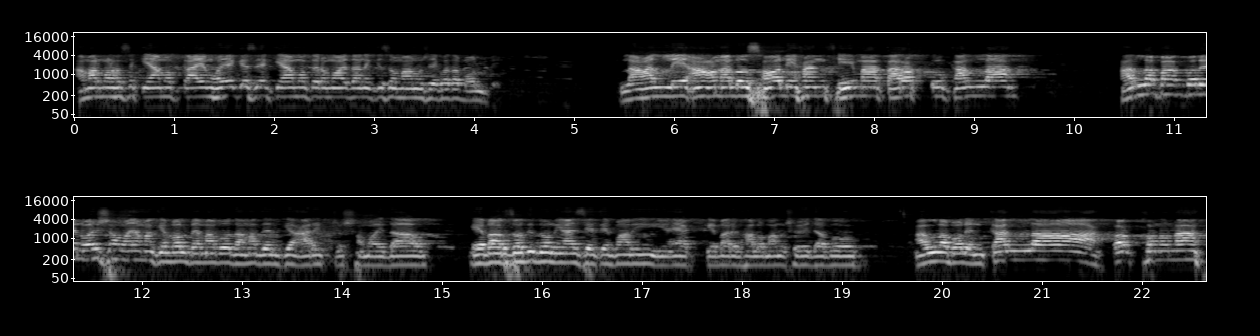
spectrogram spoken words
আমার মনে হচ্ছে কেয়ামত কায়েম হয়ে গেছে। কেয়ামতের ময়দানে কিছু মানুষ কথা বলবে। লাল্লে আমালু সলিহান ফিমা তারাক্তু কাল্লা। আল্লাহ পাক বলেন, ওই সময় আমাকে বলবে, মাবুদ, আমাদেরকে আরেকটু সময় দাও। এবার যদি দুনিয়ায় যেতে পারি, একেবারে ভালো মানুষ হয়ে যাব। আল্লাহ বলেন, কাল্লা, কখনো না।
